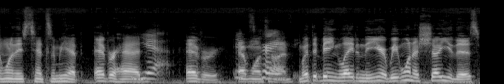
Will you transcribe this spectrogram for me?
in one of these tents than we have ever had Yeah. ever at It's one time. With it being late in the year, we want to show you this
